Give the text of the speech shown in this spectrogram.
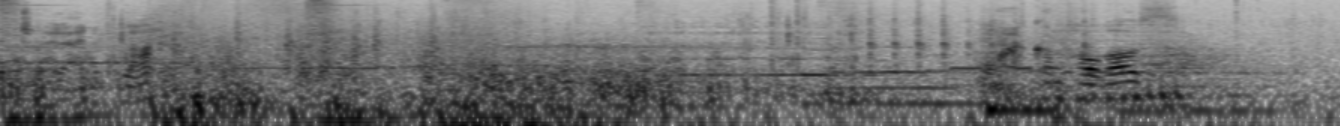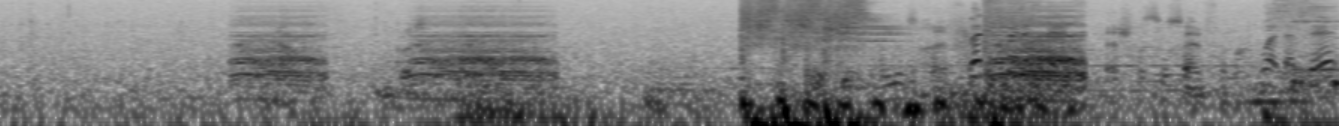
Eventuell eine Plage. That's it?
